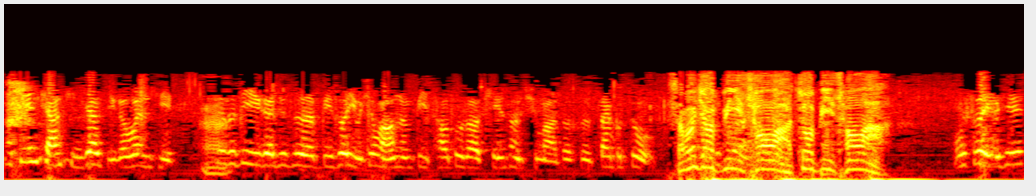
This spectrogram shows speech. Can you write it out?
我先想请教几个问题，嗯 就是第一个就是，比如说有些亡人 B 超做到天上去嘛，就是待不住。什么叫 B 超啊？做 B 超啊？不是有些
